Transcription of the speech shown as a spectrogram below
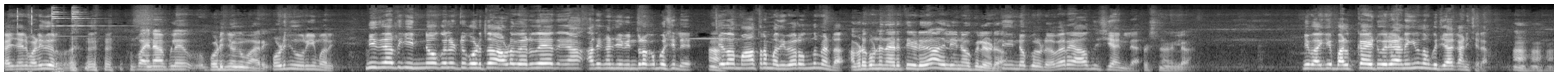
കഴിഞ്ഞാൽ പണി തീർന്നു. പൈനാപ്പിൾ പൊടിഞ്ഞു മാറി. പൊടിഞ്ഞു നുറുങ്ങി മാറി. ഇനി ഇതിനകത്തേക്ക് ഇന്നോക്കൽ ഇട്ട് കൊടുത്ത് അവിടെ വെറുതെ അത് കാണിച്ച വിൻഡോ കമ്പോഷില്ലേ ചെയ്താൽ മാത്രം മതി വേറെ ഒന്നും വേണ്ട. അവിടെ കൊണ്ട് നിരത്തി ഇടുക അതിൽ ഇന്നോക്കൽ ഇടുക. ഇന്നോക്കൽ ഇടുക വേറെ യാതൊന്നും ചെയ്യാനില്ല. പ്രശ്നമില്ല. ഇനി ബാക്കി ബൾക്കായിട്ട് വരികയാണെങ്കിൽ നമുക്ക് ചെയ്യാൻ കാണിച്ചു തരാം. ആ ആ ആ.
